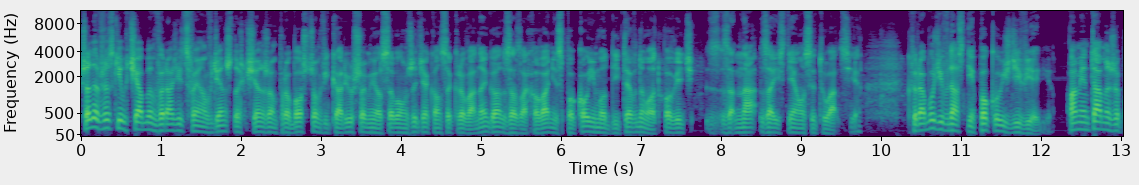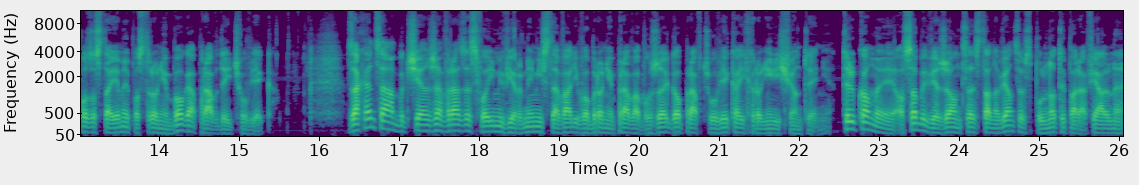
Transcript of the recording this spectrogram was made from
Przede wszystkim chciałbym wyrazić swoją wdzięczność księżom proboszczom, wikariuszom i osobom życia konsekrowanego za zachowanie spokoju i modlitewną odpowiedź na zaistniałą sytuację, która budzi w nas niepokój i zdziwienie. Pamiętamy, że pozostajemy po stronie Boga, prawdy i człowieka. Zachęcam, aby księża wraz ze swoimi wiernymi stawali w obronie prawa Bożego, praw człowieka i chronili świątynię. Tylko my, osoby wierzące, stanowiące wspólnoty parafialne,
